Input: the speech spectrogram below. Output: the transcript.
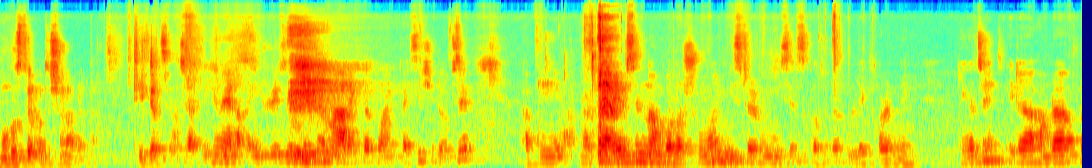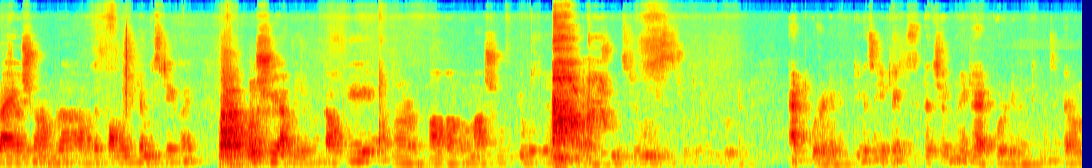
মুখস্থের মধ্যে শোনাবে না। ঠিক আছে? আচ্ছা এখানে ইন্ট্রোডিউস আরেকটা পয়েন্ট পাইছি, সেটা হচ্ছে আপনি আপনার প্যারেন্টসের নাম বলার সময় মিস্টার এবং মিসেস কথাটা উল্লেখ করেন নাই। ঠিক আছে? এটা আমরা প্রায়শ আমরা, আমাদের কমন একটা মিস্টেক হয়। অবশ্যই আপনি যখন কাউকে আপনার বাবা বা মা সম্পর্কে বলতে যান অবশ্যই মিস্টার এবং মিসেস শব্দটা কি করবেন? অ্যাড করে নেবেন, ঠিক আছে? এটা এটা ছিল না, এটা অ্যাড করে নেবেন, ঠিক আছে? কারণ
